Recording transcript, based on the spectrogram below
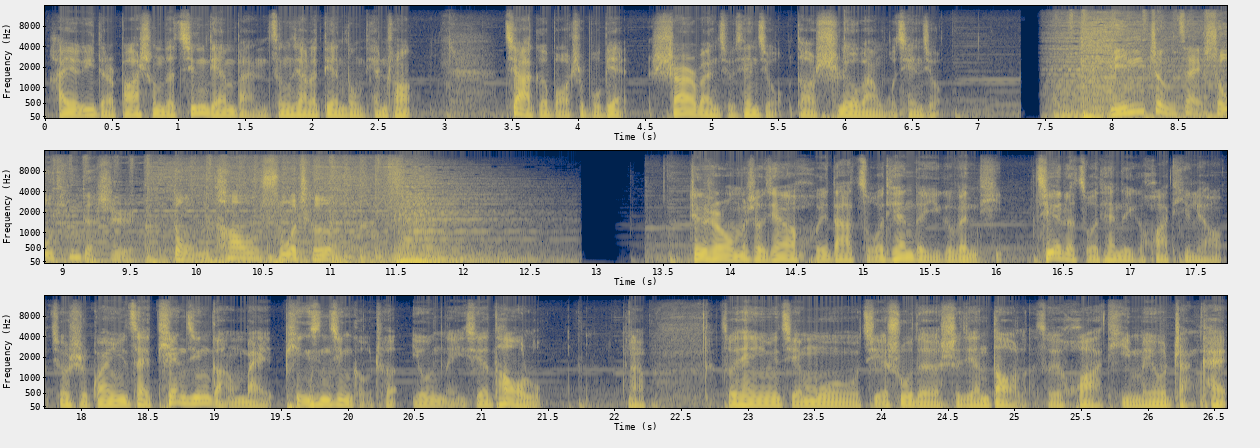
还有一点八升的经典版增加了电动天窗，价格保持不变，十二万九千九到十六万五千九。您正在收听的是董涛说车。这个时候，我们首先要回答昨天的一个问题，接着昨天的一个话题聊，就是关于在天津港买平行进口车有哪些套路啊？昨天因为节目结束的时间到了，所以话题没有展开。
